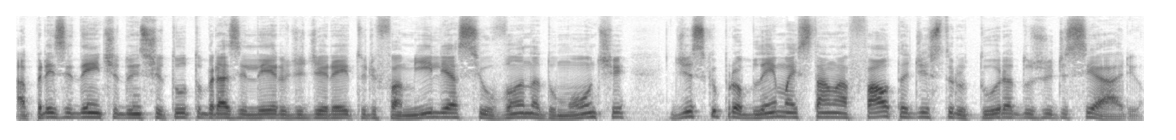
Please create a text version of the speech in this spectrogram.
A presidente do Instituto Brasileiro de Direito de Família, Silvana do Monte, diz que o problema está na falta de estrutura do judiciário.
